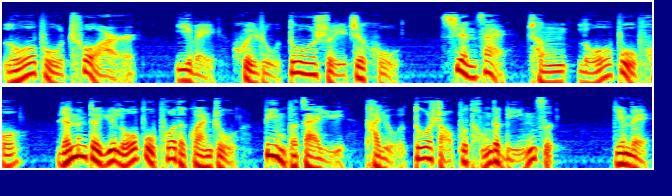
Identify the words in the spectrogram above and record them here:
罗布绰尔，意为汇入多水之湖。现在称罗布泊。人们对于罗布泊的关注，并不在于它有多少不同的名字，因为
